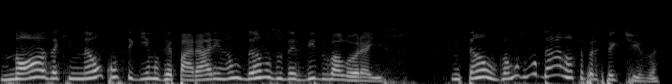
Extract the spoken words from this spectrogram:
Nós é que não conseguimos reparar e não damos o devido valor a isso. Então, vamos mudar a nossa perspectiva.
